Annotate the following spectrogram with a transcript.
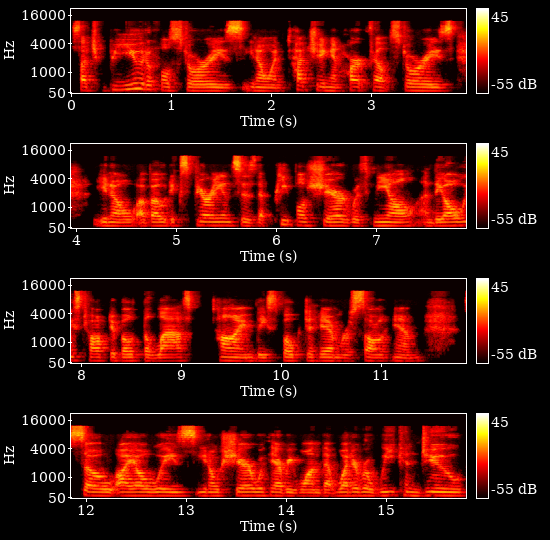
such beautiful stories, you know, and touching and heartfelt stories, you know, about experiences that people shared with Neil. And they always talked about the last time they spoke to him or saw him. So I always, you know, share with everyone that whatever we can do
